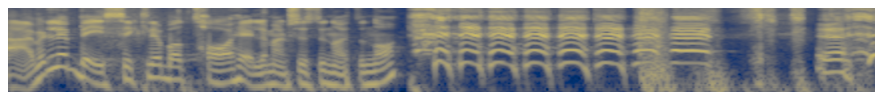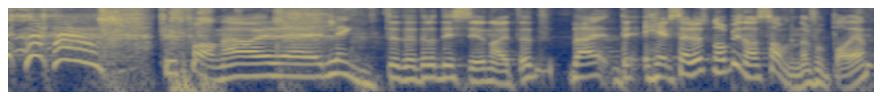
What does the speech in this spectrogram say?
Det er vel basically å bare ta hele Manchester United nå. Fy faen, jeg har eh, lengtet etter å disse United. Det er, det, helt seriøst, nå begynner jeg å savne fotball igjen.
